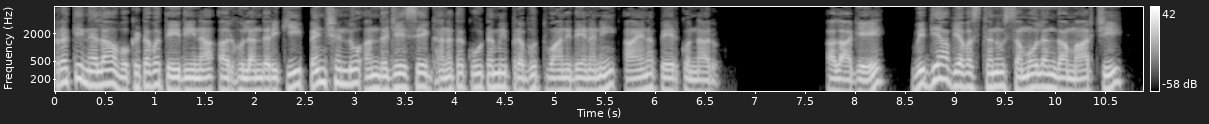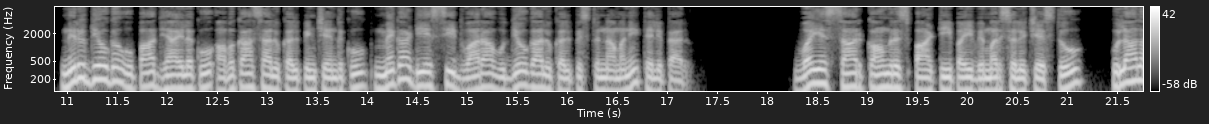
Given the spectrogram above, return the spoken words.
ప్రతి నెలా ఒకటవ తేదీన అర్హులందరికీ పెన్షన్లు అందజేసే ఘనత కూటమి ప్రభుత్వానిదేనని ఆయన పేర్కొన్నారు. అలాగే విద్యా వ్యవస్థను సమూలంగా మార్చి నిరుద్యోగ ఉపాధ్యాయులకు అవకాశాలు కల్పించేందుకు మెగా డిఎస్సి ద్వారా ఉద్యోగాలు కల్పిస్తున్నామని తెలిపారు. వైఎస్సార్ కాంగ్రెస్ పార్టీపై విమర్శలు చేస్తూ కులాల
